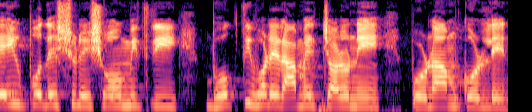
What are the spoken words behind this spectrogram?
এই উপদেশ শুনে সৌমিত্রী ভক্তি ভরে রামের চরণে প্রণাম করলেন।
